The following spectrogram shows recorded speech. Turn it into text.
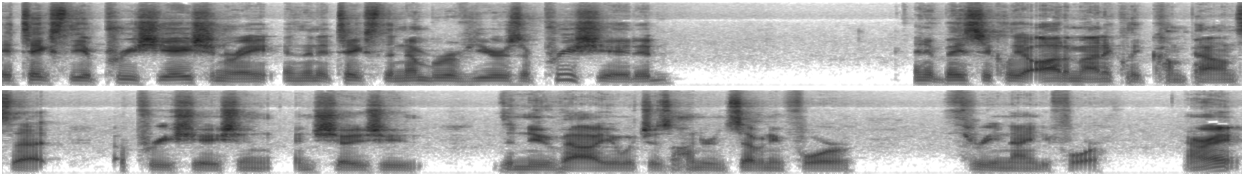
it takes the appreciation rate, and then it takes the number of years appreciated, and it basically automatically compounds that appreciation and shows you the new value, which is 174,394. All right.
